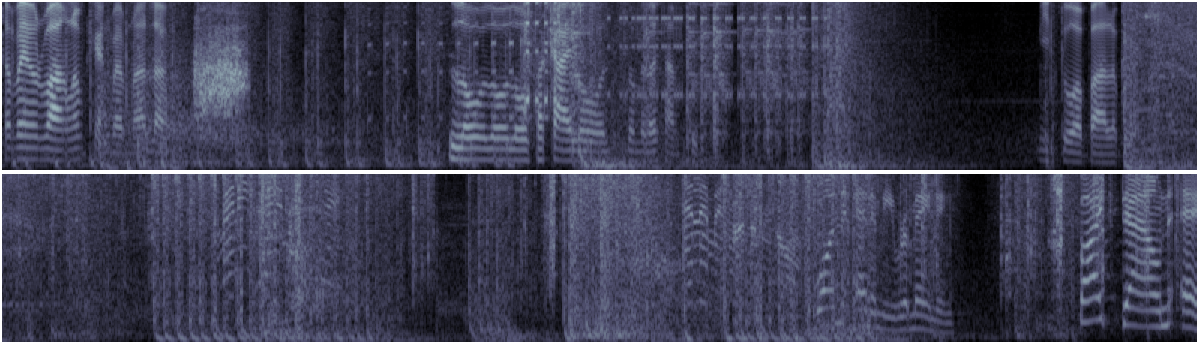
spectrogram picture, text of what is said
ทำไมมันวางน้ำแข็งแบบนั้นล่ะ โลโลโลสกายโลลงไปร้อยสามสิบ มีตัวปลาระเบิด One enemy remaining. Spike down A.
